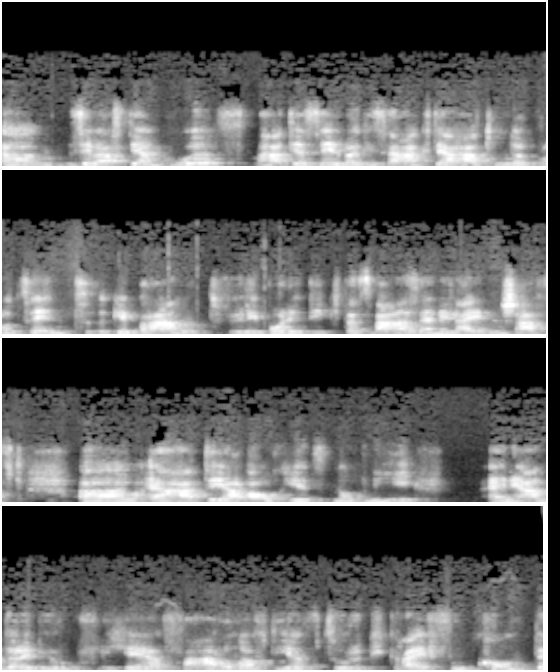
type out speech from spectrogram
Ähm, Sebastian Kurz hat ja selber gesagt, er hat 100 Prozent gebrannt für die Politik. Das war seine Leidenschaft. Äh, er hatte ja auch jetzt noch nie eine andere berufliche Erfahrung, auf die er zurückgreifen konnte,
